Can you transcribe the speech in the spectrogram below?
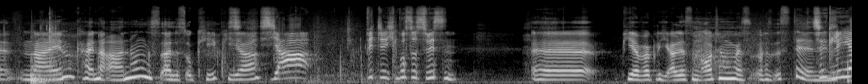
Nein, keine Ahnung. Ist alles okay, Pia? Ja, bitte, ich muss es wissen. Äh, Pia, wirklich alles in Ordnung? Was, was ist denn? Lea,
